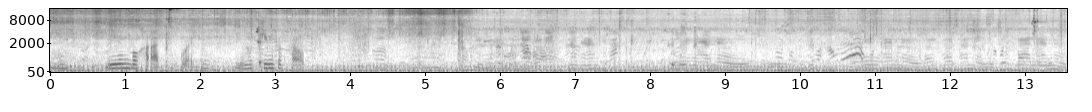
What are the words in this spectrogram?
อืมดีมันบขาดไว้เดี๋ยวมันกินกับเขาว ขึ้นรถมาอันหนึ่งอันหนึ่งอันหนึ่งอันหนึ่งต้นบ้านอันหนึ่ง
